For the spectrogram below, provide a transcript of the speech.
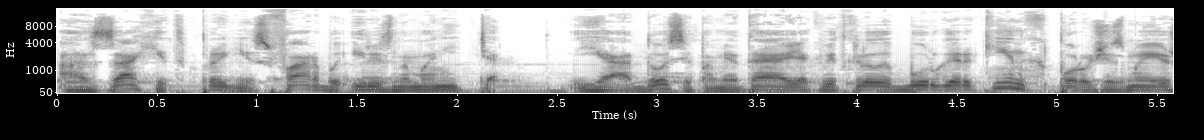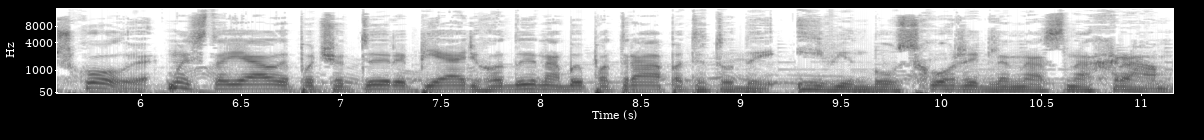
а захід приніс фарби і різноманіття. Я досі пам'ятаю, як відкрили Бургер Кінг поруч із моєю школою. Ми стояли по 4-5 годин, аби потрапити туди, і він був схожий для нас на храм.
